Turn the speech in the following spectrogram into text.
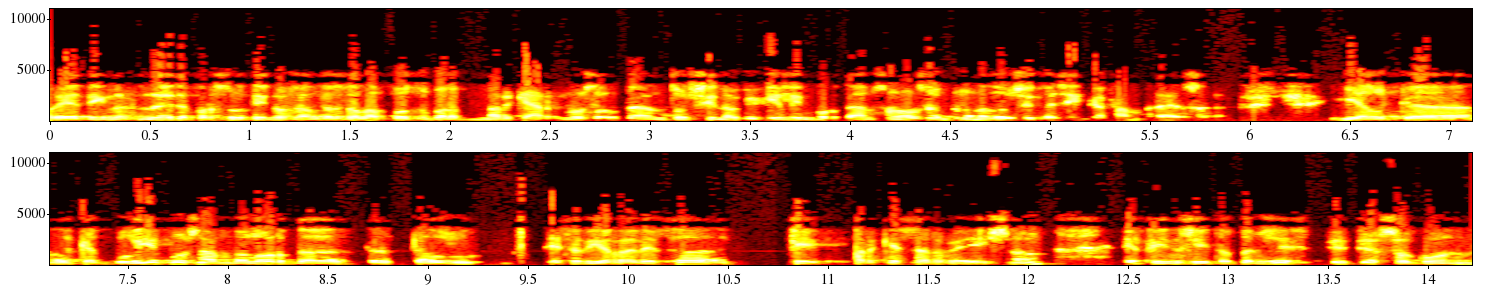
però ja dic, no era per sortir nosaltres de la foto per marcar-nos el tanto, sinó que aquí l'important són els emprenedors i la gent que fa empresa. I el que, el que et volia posar en valor de, de, del, és a dir, Redesa que, per què serveix, no? Que fins i tot a mi, que sóc un,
